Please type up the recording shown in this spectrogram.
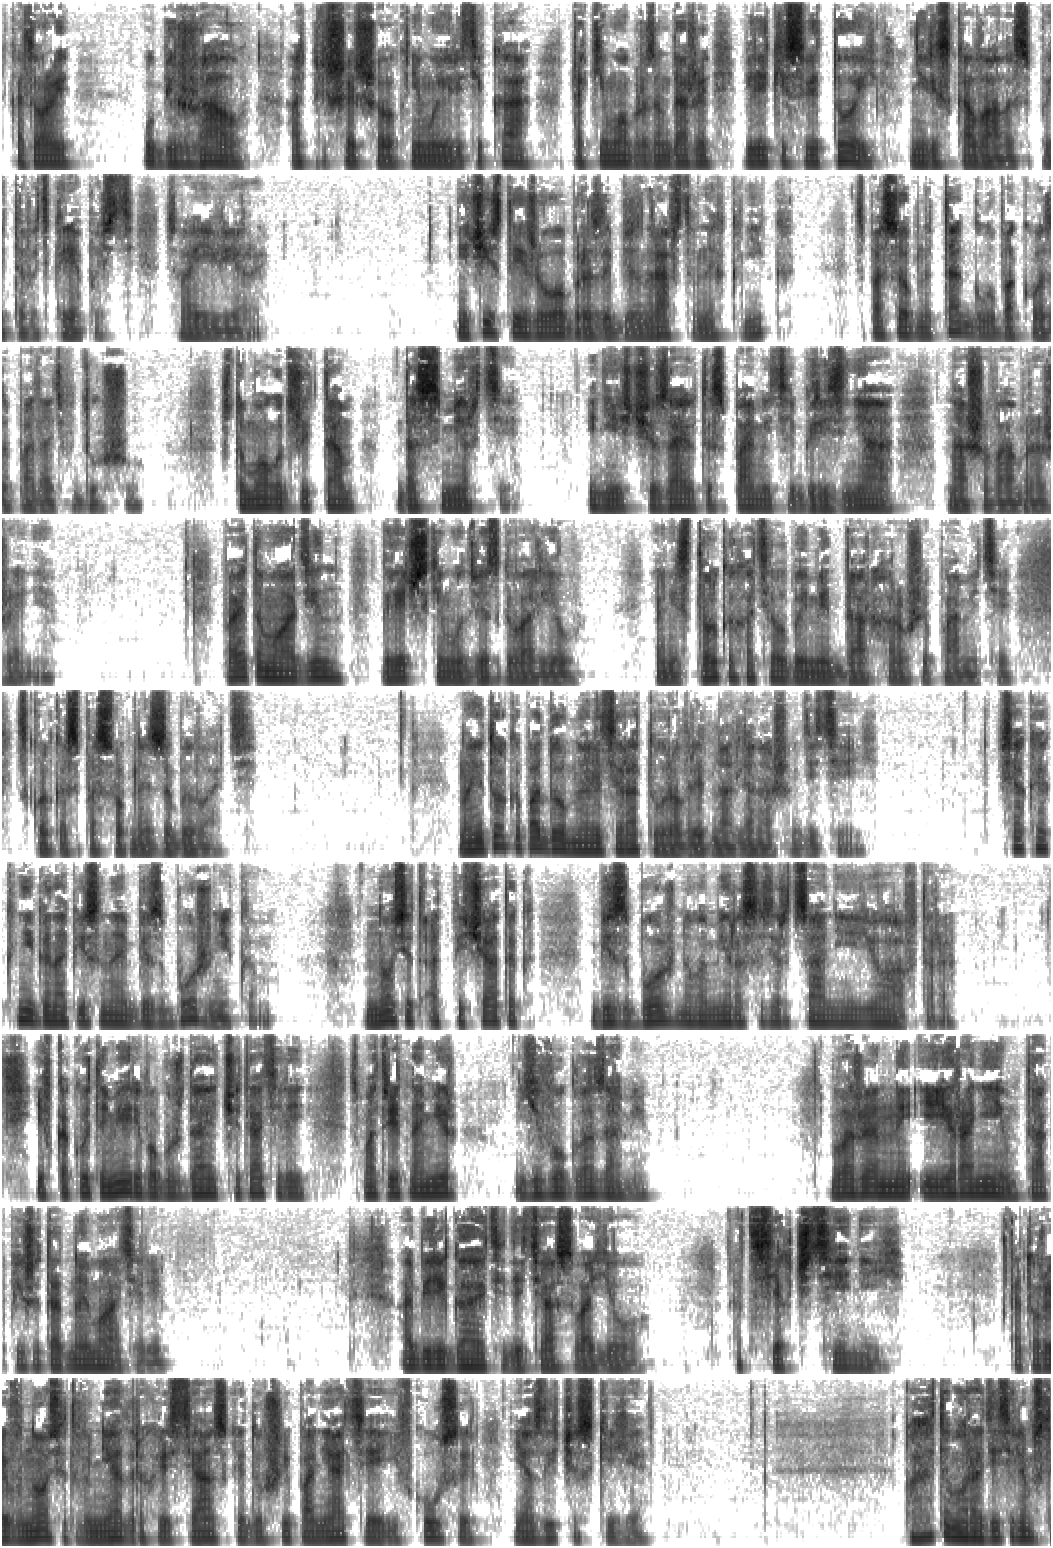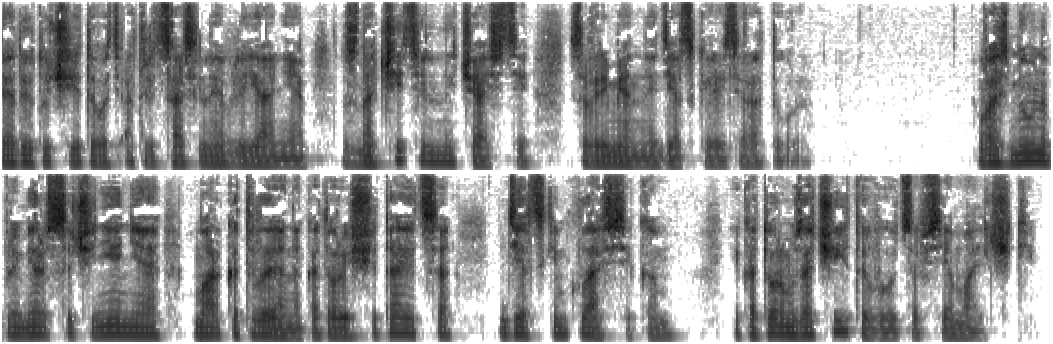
который убежал от пришедшего к нему еретика, таким образом даже великий святой не рисковал испытывать крепость своей веры. Нечистые же образы безнравственных книг способны так глубоко западать в душу, что могут жить там до смерти и не исчезают из памяти грязня нашего воображения. Поэтому один греческий мудрец говорил, «Я не столько хотел бы иметь дар хорошей памяти, сколько способность забывать». Но не только подобная литература вредна для наших детей. Всякая книга, написанная безбожником, носит отпечаток безбожного миросозерцания ее автора и в какой-то мере побуждает читателей смотреть на мир его глазами — Блаженный Иероним так пишет одной матери. «Оберегайте дитя свое от всех чтений, которые вносят в недра христианской души понятия и вкусы языческие. Поэтому родителям следует учитывать отрицательное влияние значительной части современной детской литературы. Возьмем, например, сочинение Марка Твена, который считается детским классиком и которым зачитываются все мальчики.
